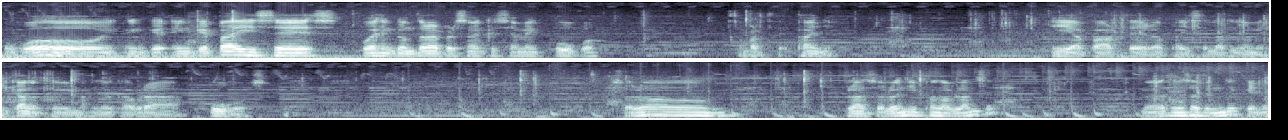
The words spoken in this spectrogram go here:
Hugo, ¿en qué, ¿en qué países puedes encontrar personas que se llamen Hugo? Aparte de España. Y aparte de los países latinoamericanos, que me imagino que habrá Hugos. Solo... plan, ¿solo en hispanohablante? Me da la sensación de que no.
